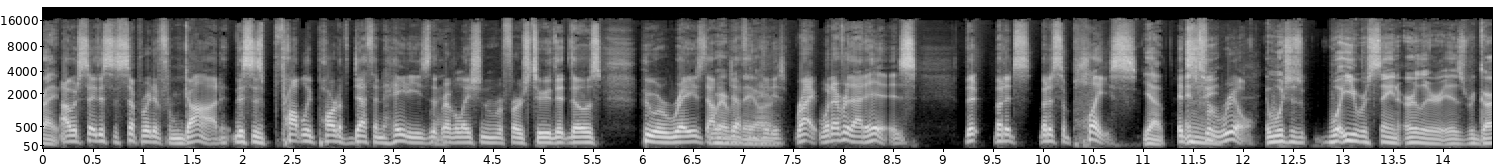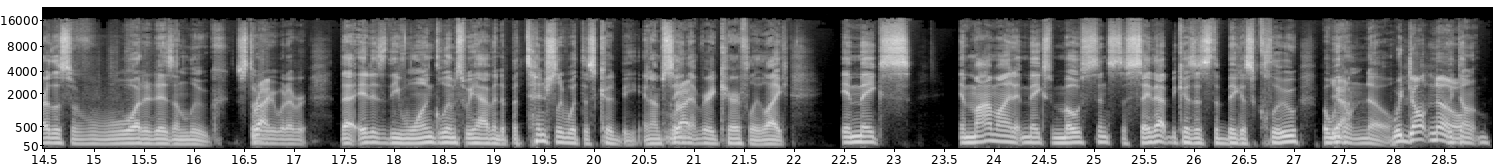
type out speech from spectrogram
Right. I would say this is separated from God. This is probably part of death and Hades that Right. Revelation refers to. That those who are raised out Wherever of death and are. Hades, right? Whatever that is. That, but it's but it's a place. yeah. It's And for real. which is what you were saying earlier is regardless of what it is in Luke story Right. whatever that it is the one glimpse we have into potentially what this could be and I'm saying Right. that very carefully like it makes in my mind it makes most sense to say that because it's the biggest clue but we Yeah. don't know We don't know. we don't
